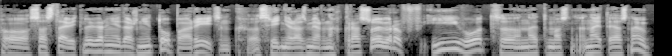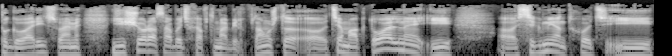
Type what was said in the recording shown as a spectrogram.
э, составить, ну, вернее, даже не топ, а рейтинг э, среднеразмерных кроссоверов, и вот э, на, этом, на этой основе поговорить с вами еще раз об этих автомобилях, потому что тема актуальная, и сегмент хоть и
